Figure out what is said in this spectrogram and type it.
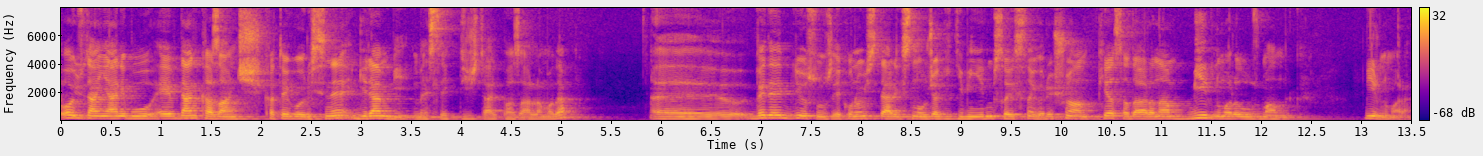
O yüzden yani bu evden kazanç kategorisine giren bir meslek dijital pazarlamada. Ee, ve de biliyorsunuz Ekonomist Dergisi'nin Ocak 2020 sayısına göre şu an piyasada aranan bir numaralı uzmanlık. Bir numara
